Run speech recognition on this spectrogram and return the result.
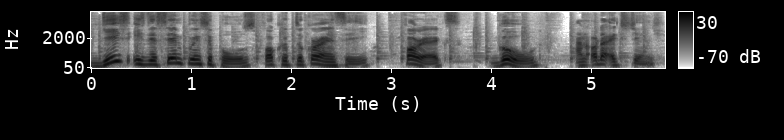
This is the same principles for cryptocurrency, forex, gold, and other exchange.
